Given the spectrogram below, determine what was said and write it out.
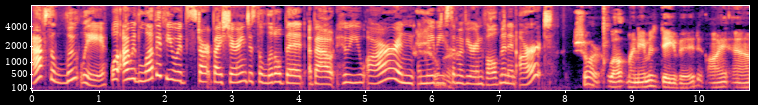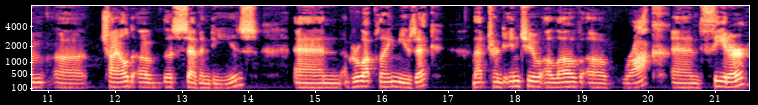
Absolutely. Well, I would love if you would start by sharing just a little bit about who you are and, and maybe Sure. some of your involvement in art. Sure. Well, my name is David. I am a child of the 70s and grew up playing music. That turned into a love of rock and theater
